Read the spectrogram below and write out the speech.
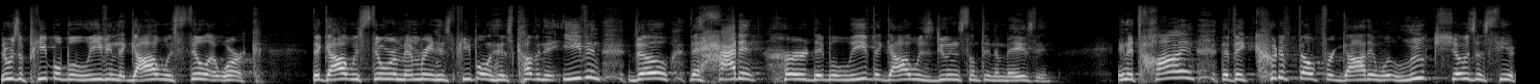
There was a people believing that God was still at work, that God was still remembering his people and his covenant, even though they hadn't heard, they believed that God was doing something amazing. In a time that they could have felt forgotten, what Luke shows us here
